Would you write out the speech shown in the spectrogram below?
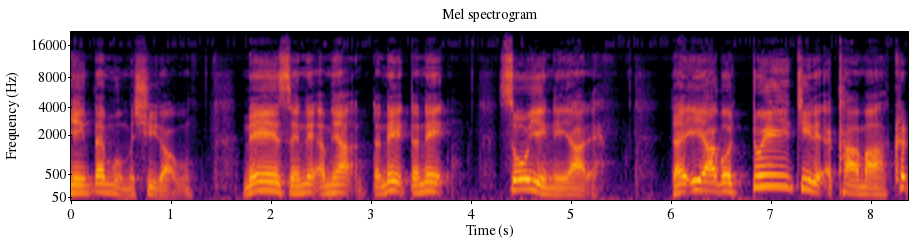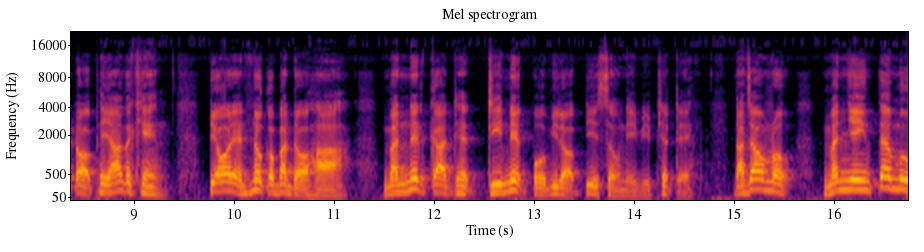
ငြိမ်သက်မှုမရှိတော့ဘူးနေ့စဉ်နဲ့အမျှတစ်နေ့တစ်နေ့ စိုးရိမ်နေရတယ်။ဒါအရာကိုတွေးကြည့်တဲ့အခါမှာခရစ်တော်ဘုရားသခင်ပြောတဲ့နှုတ်ကပတ်တော်ဟာမနစ်ကတဲ့ဒီနှစ်ပို့ပြီးတော့ပြည့်စုံနေပြီဖြစ်တယ်။ဒါကြောင့်မလို့မငြိမ်သက်မှု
